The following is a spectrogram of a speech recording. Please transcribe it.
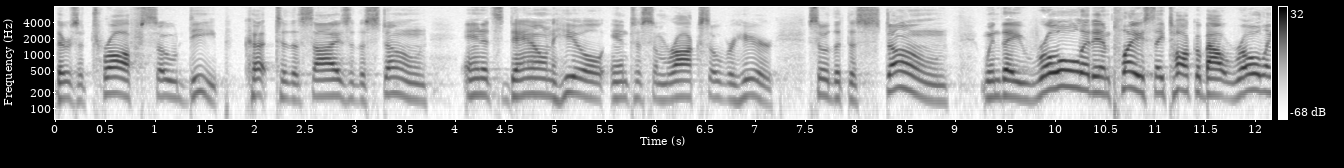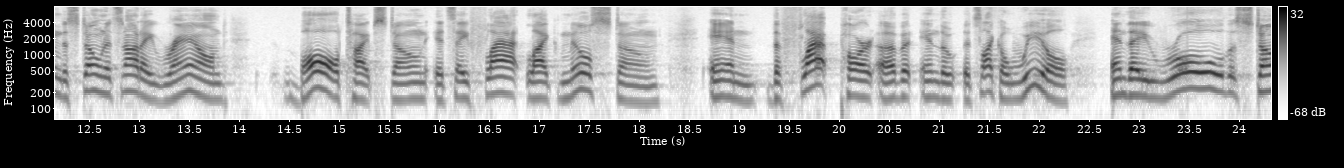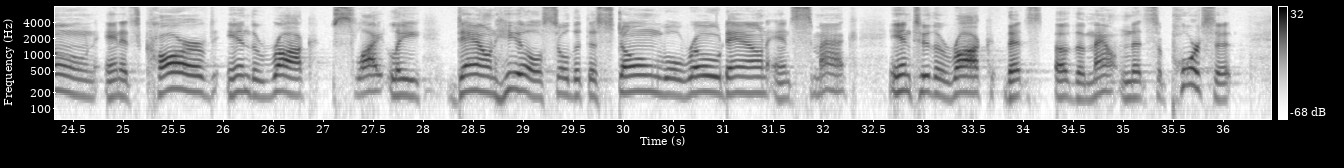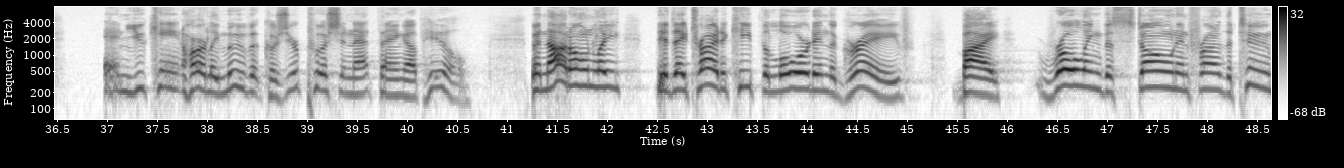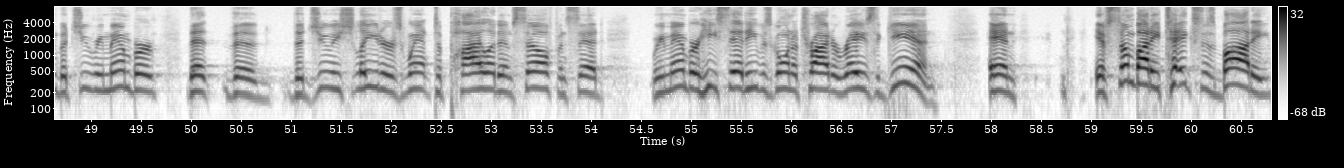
There's a trough so deep, cut to the size of the stone, and it's downhill into some rocks over here. So that the stone, when they roll it in place, they talk about rolling the stone. It's not a round ball type stone, it's a flat, like millstone. And the flat part of it, and the, it's like a wheel, and they roll the stone and it's carved in the rock slightly downhill so that the stone will roll down and smack into the rock that's of the mountain that supports it. And you can't hardly move it because you're pushing that thing uphill. But not only did they try to keep the lord in the grave by rolling the stone in front of the tomb but you remember that the the Jewish leaders went to Pilate himself and said, Remember, he said he was going to try to raise again. And if somebody takes his body,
